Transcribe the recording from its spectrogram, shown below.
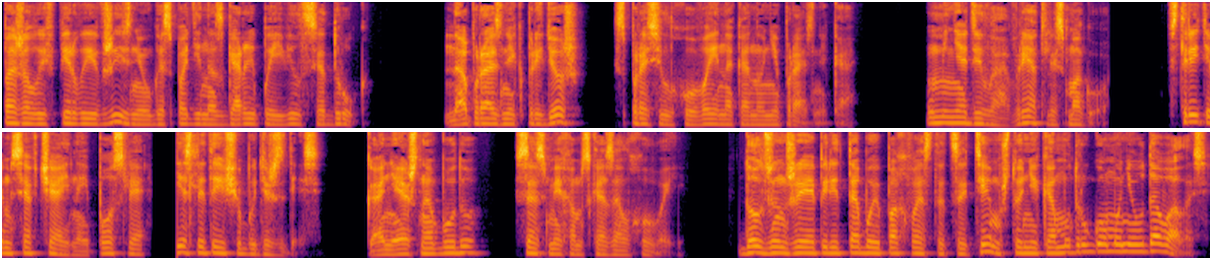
Пожалуй, впервые в жизни у господина с горы появился друг. «На праздник придешь?» – спросил Хувей накануне праздника. «У меня дела, вряд ли смогу. Встретимся в чайной после, если ты еще будешь здесь». «Конечно буду», – со смехом сказал Хувей. «Должен же я перед тобой похвастаться тем, что никому другому не удавалось».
